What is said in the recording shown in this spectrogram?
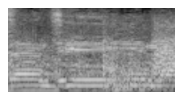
Constantina.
